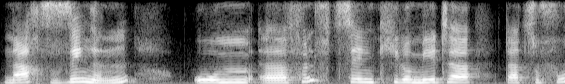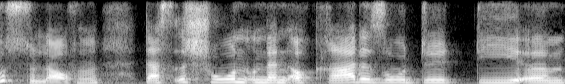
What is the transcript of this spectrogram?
nach Singen, um äh, 15 Kilometer da zu Fuß zu laufen. Das ist schon, und dann auch gerade so die, die ähm,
